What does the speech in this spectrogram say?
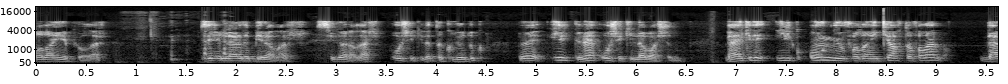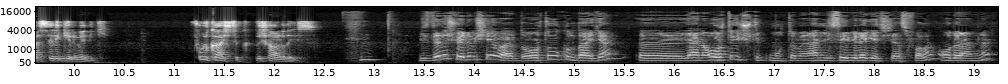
falan yapıyorlar. Bize ellerde biralar, sigaralar o şekilde takılıyorduk. Ve ilk güne o şekilde başladım. Belki de ilk 10 gün falan 2 hafta falan derslere girmedik. Full kaçtık dışarıdayız. Bizde de şöyle bir şey vardı. Ortaokuldayken e, yani orta üçtük muhtemelen lise 1'e geçeceğiz falan o dönemler.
